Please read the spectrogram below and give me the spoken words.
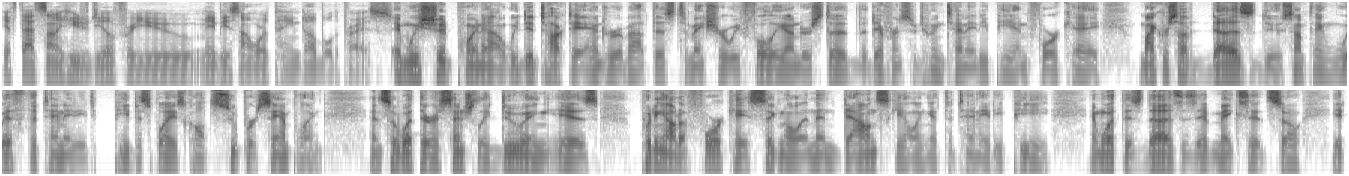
if that's not a huge deal for you, maybe it's not worth paying double the price. And we should point out, we did talk to Andrew about this to make sure we fully understood the difference between 1080p and 4K. Microsoft does do something with the 1080p displays called super sampling. And so what they're essentially doing is putting out a 4K signal and then downscaling it to 1080p. And what this does is it makes it so it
